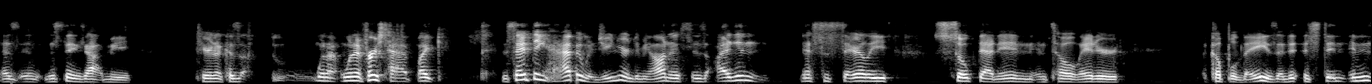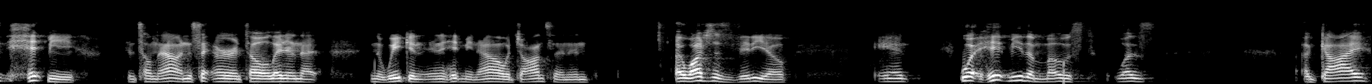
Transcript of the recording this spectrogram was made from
is, is this thing's got me tearing up because when I when it first happened, like the same thing happened with Junior. To be honest, is I didn't necessarily soak that in until later, a couple days. It, it didn't it didn't hit me until now, and or until later in that in the weekend, and it hit me now with Johnson. And I watched this video, and what hit me the most was a guy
